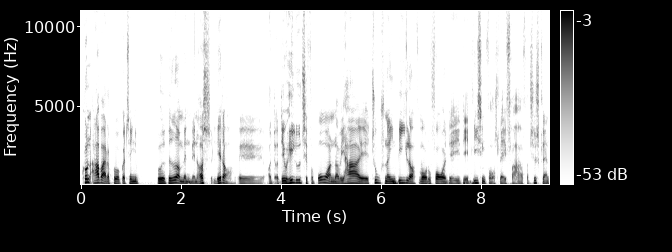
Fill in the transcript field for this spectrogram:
kun arbejder på at gøre tingene både bedre, men, men også lettere. Øh, og, og det er jo helt ud til forbrugeren, når vi har øh, 1001 biler, hvor du får et, et, et leasingforslag fra, fra Tyskland.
